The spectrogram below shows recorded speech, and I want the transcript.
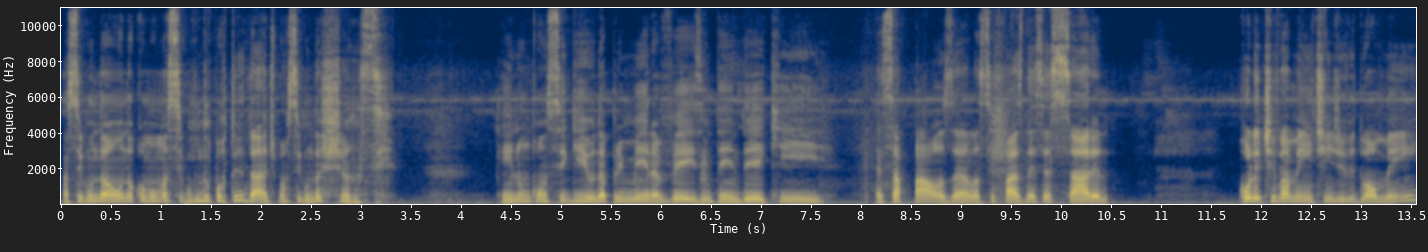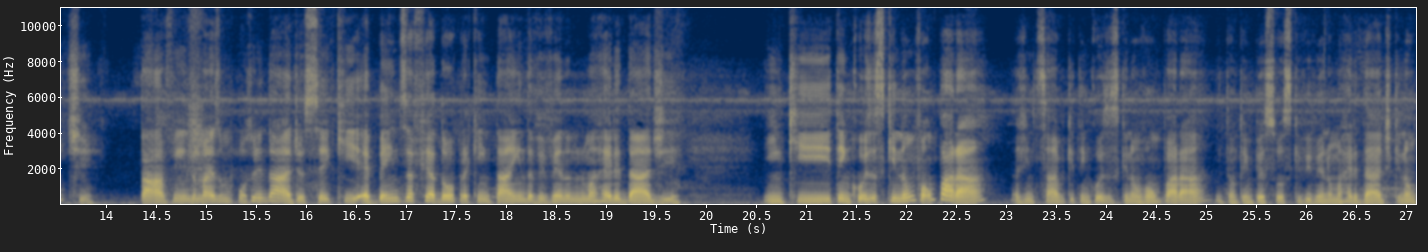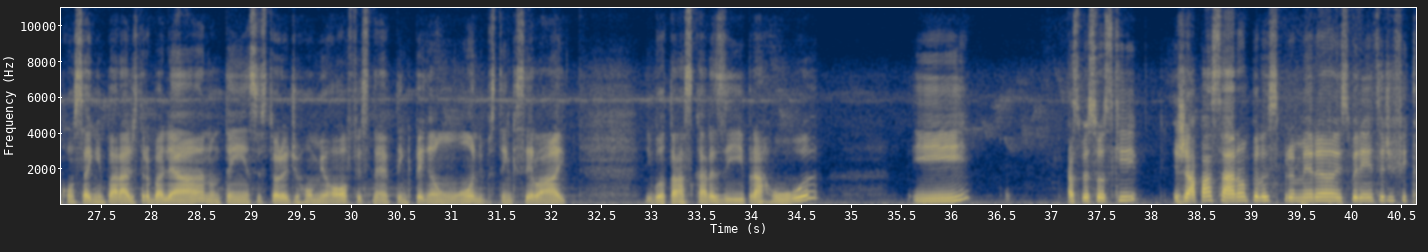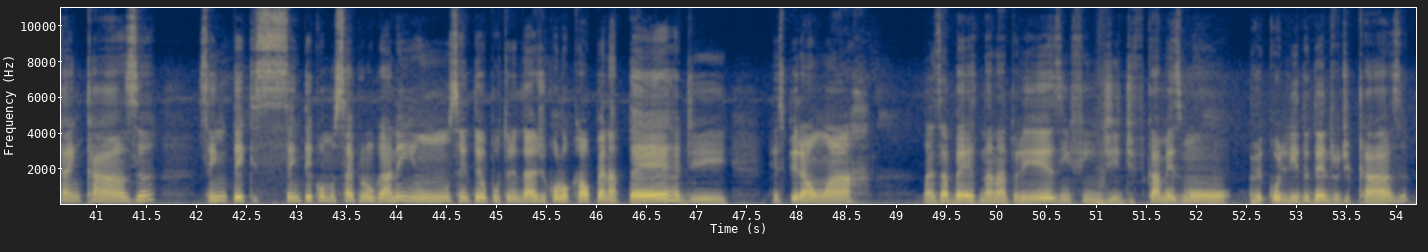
a segunda onda como uma segunda oportunidade, uma segunda chance. Quem não conseguiu da primeira vez entender que essa pausa ela se faz necessária coletivamente, individualmente, tá vindo mais uma oportunidade. Eu sei que é bem desafiador para quem está ainda vivendo numa realidade em que tem coisas que não vão parar. A gente sabe que tem coisas que não vão parar. Então tem pessoas que vivem numa realidade que não conseguem parar de trabalhar, não tem essa história de home office, né? Tem que pegar um ônibus, tem que sei lá e, e botar as caras e ir para a rua. E as pessoas que já passaram pela primeira experiência de ficar em casa sem ter que sem ter como sair para lugar nenhum, sem ter oportunidade de colocar o pé na terra, de respirar um ar mais aberto na natureza, enfim, de, de ficar mesmo recolhido dentro de casa,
